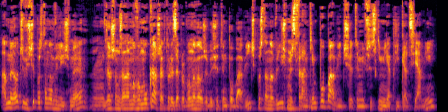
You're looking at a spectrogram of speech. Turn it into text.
A my oczywiście postanowiliśmy, mm, zresztą za namową Łukasza, który zaproponował, żeby się tym pobawić, postanowiliśmy z Frankiem pobawić się tymi wszystkimi aplikacjami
